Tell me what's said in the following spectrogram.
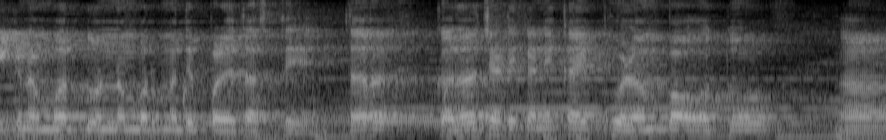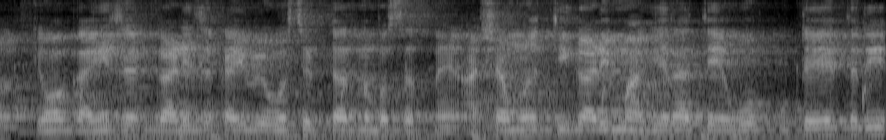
एक नंबर दोन नंबरमध्ये पळत असते. तर कलरच्या ठिकाणी काही खोळंबा होतो किंवा गाईचं गाडीचं काही व्यवस्थित टर्न बसत नाही. अशामुळे ती गाडी मागे राहते व कुठेतरी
